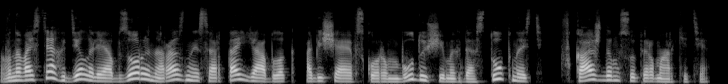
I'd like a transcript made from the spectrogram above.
В новостях делали обзоры на разные сорта яблок, обещая в скором будущем их доступность в каждом супермаркете.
